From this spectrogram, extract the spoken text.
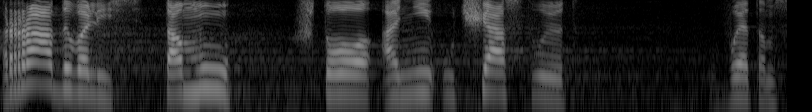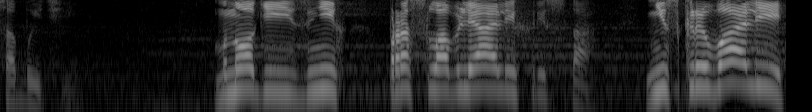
радовались тому, что они участвуют в этом событии. Многие из них прославляли Христа, не скрывали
